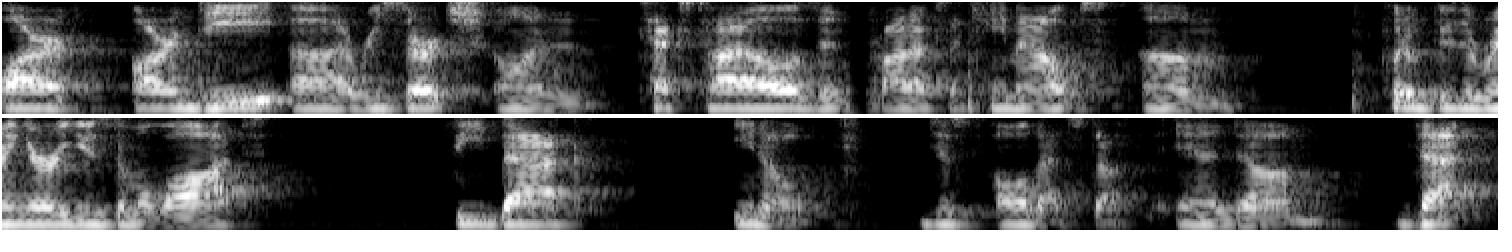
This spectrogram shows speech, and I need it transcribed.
R R and D uh, research on textiles and products that came out. Um, put them through the ringer, used them a lot. Feedback, you know, just all that stuff. And um, that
